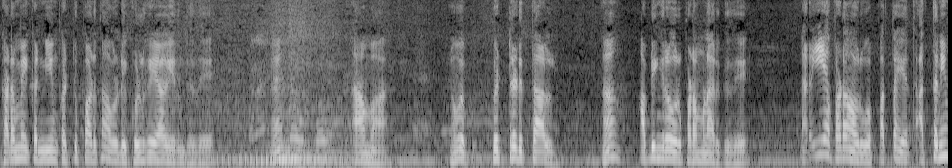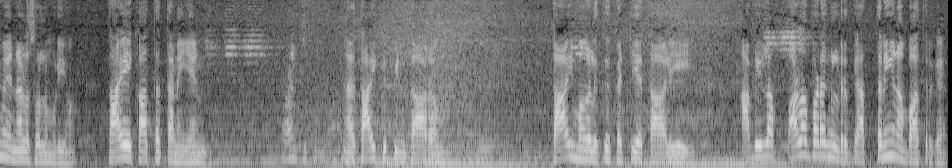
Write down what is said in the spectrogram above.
கடமை கண்ணியம் கட்டுப்பாடு தான் அவருடைய கொள்கையாக இருந்தது. ஆமாம் ரொம்ப பெற்றெடுத்தால் ஆ அப்படிங்கிற ஒரு படம்லாம் இருக்குது. நிறைய படம் அவர் பத்தம் எத்- அத்தனையுமே என்னால் சொல்ல முடியும். தாயை காத்த தனையன் தாய்க்கு பின் தாரம். தாய் மகளுக்கு கட்டிய தாலி. அப்படிலாம் பல படங்கள் இருக்கு. அத்தனையும் நான் பார்த்துருக்கேன்.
